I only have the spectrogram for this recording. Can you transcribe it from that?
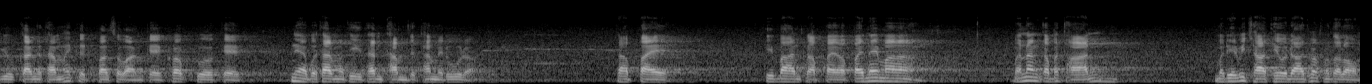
อยู่การกระทำให้เกิดความสว่างแก่ครอบครัวแก่ เนี่ยพระท่านบางทีท่านทำแต่ท่านไม่รู้หรอกกลับไปที่บ้านกลับไปไปไหนมา มานั่งกรรมฐาน มาเรียนวิชาเทวดาที่วัดของตะลอง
